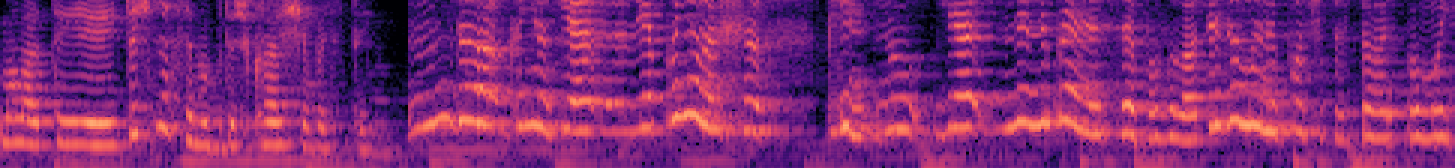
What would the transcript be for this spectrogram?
Мала, ти точно себе будеш краще вести? М, Да, я, я поняла, що, ну, я не, неправильно себе повела. Ти за мене посуд осталась помить.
